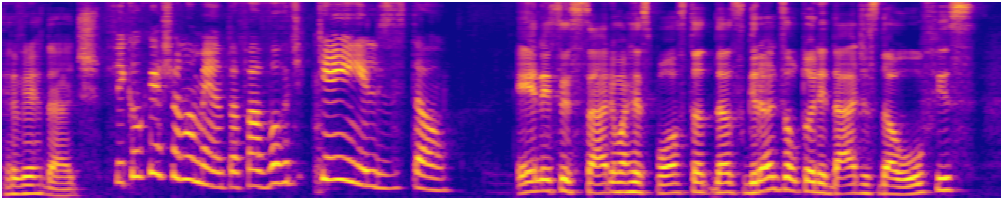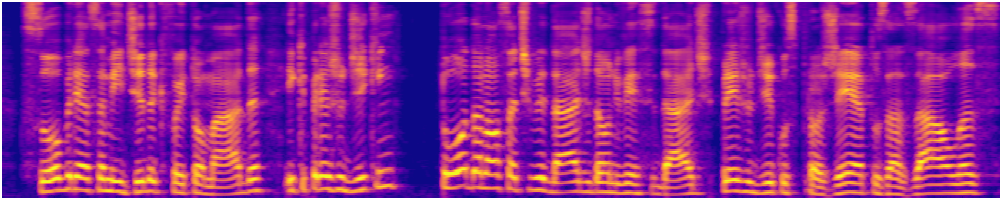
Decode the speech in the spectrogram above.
É verdade. Fica o questionamento, a favor de quem eles estão? É necessária uma resposta das grandes autoridades da UFES sobre essa medida que foi tomada e que prejudica em toda a nossa atividade da universidade, prejudica os projetos, as aulas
